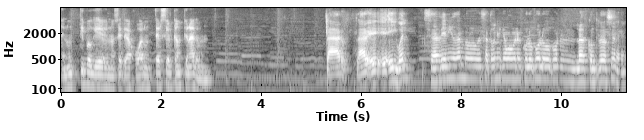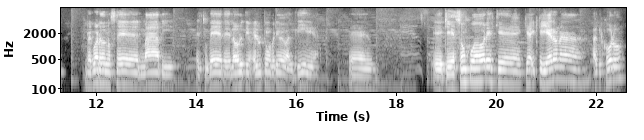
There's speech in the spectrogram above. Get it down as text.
en un tipo que, no sé, te va a jugar un tercio del campeonato. Claro, claro. E, igual se ha venido dando esa tónica más o menos en Colo Colo con las contrataciones. Recuerdo, no sé, el Mati, el Chupete, el último, periodo de Valdivia. Que son jugadores que, que, llegaron al Colo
